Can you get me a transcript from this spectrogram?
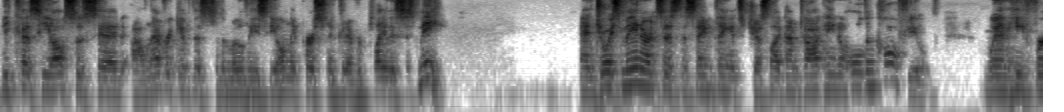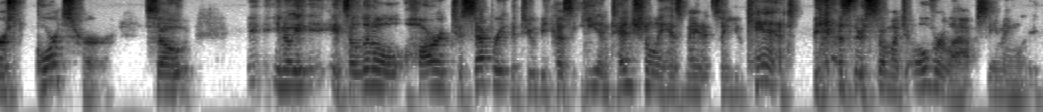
because he also said, "I'll never give this to the movies. The only person who could ever play this is me." And Joyce Maynard says the same thing. It's just like I'm talking to Holden Caulfield when he first courts her. So you know, it, it's a little hard to separate the two because he intentionally has made it so you can't because there's so much overlap seemingly.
